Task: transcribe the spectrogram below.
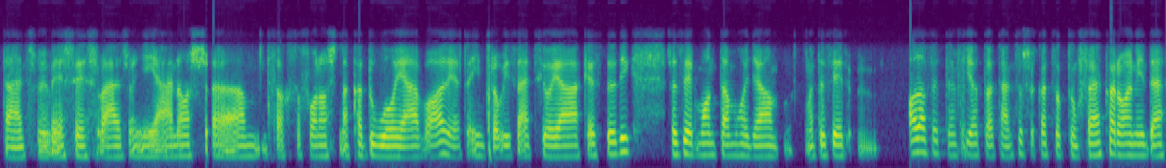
táncművész és Vázsonyi János um, szakszofonosnak a duójával, illetve improvizációjával kezdődik, és azért mondtam, hogy a, hát azért alapvetően fiatal táncosokat szoktunk felkarolni, de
